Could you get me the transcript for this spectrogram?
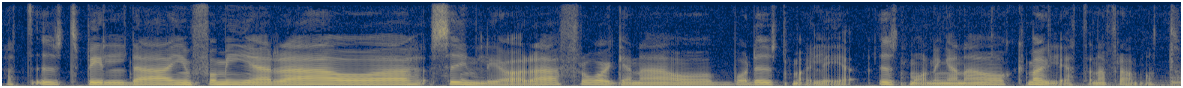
att utbilda, informera och synliggöra frågorna och både utmaningarna och möjligheterna framåt.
